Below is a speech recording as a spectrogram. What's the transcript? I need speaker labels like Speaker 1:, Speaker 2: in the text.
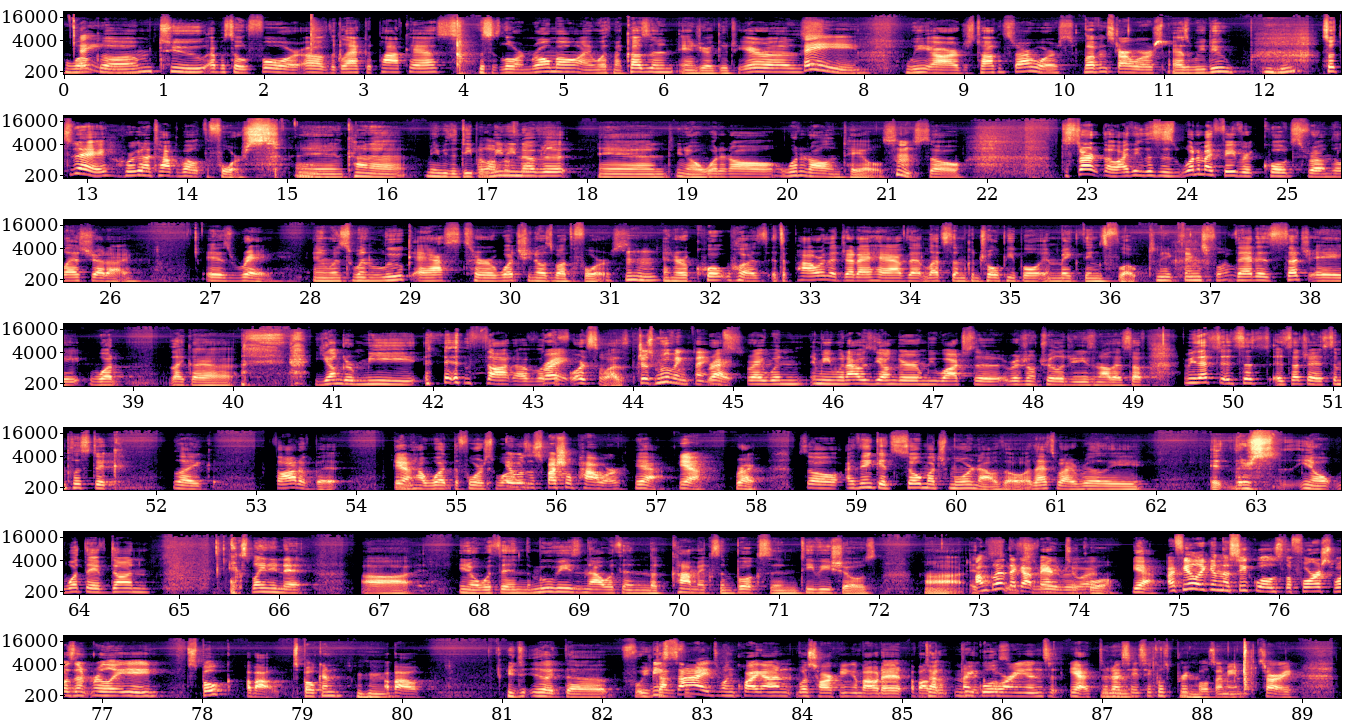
Speaker 1: Welcome to episode four of the Galactic Podcast. This is Lauren Romo. I am with my cousin, Andrea Gutierrez.
Speaker 2: Hey,
Speaker 1: We are just talking Star Wars,
Speaker 2: loving Star Wars.
Speaker 1: as we do. Mm-hmm. So today, we're going to talk about the Force mm. and kind of maybe the deeper
Speaker 2: love the
Speaker 1: meaning of it and, you know, what it all what it all entails. Hmm. So to start though, I think this is one of my favorite quotes from The Last Jedi is Rey. And it was when Luke asks her what she knows about the Force.
Speaker 2: Mm-hmm.
Speaker 1: And her quote was, It's a power that Jedi have that lets them control people and make things float.
Speaker 2: Make things float.
Speaker 1: That is such a, what, like a younger me thought of what the Force was.
Speaker 2: Just moving things.
Speaker 1: Right, right. When I mean, when I was younger and we watched the original trilogies and all that stuff, I mean, that's it's it's, it's such a simplistic, like, thought of it.
Speaker 2: Yeah.
Speaker 1: And how what the force was.
Speaker 2: It was a special power.
Speaker 1: yeah.
Speaker 2: Yeah.
Speaker 1: Right. So I think it's so much more now, though. That's what I really. It, there's you know what they've done, explaining it, uh, you know, within the movies and now within the comics and books and TV shows. Uh,
Speaker 2: I'm glad they got back
Speaker 1: really,
Speaker 2: to
Speaker 1: really
Speaker 2: it.
Speaker 1: Cool. Yeah.
Speaker 2: I feel like in the sequels, the Force wasn't really spoke about, spoken
Speaker 1: Mm-hmm.
Speaker 2: about.
Speaker 1: You like the you talk-
Speaker 2: Besides, when Qui Gon was talking about it, about
Speaker 1: Talk-
Speaker 2: the?
Speaker 1: Mm-hmm.
Speaker 2: Yeah, did I say sequels? Prequels. I mean, sorry.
